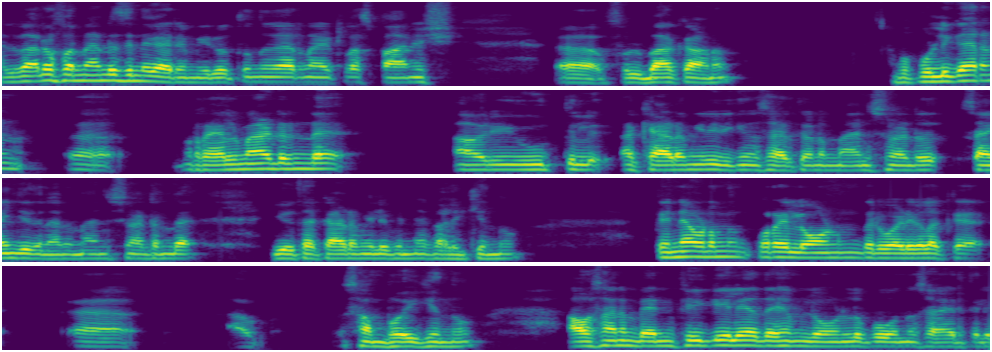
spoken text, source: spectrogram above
അൽവാരോ ഫെർണാണ്ടസിന്റെ കാര്യം ഇരുപത്തൊന്നുകാരനായിട്ടുള്ള സ്പാനിഷ് ഫുൾ ബാക്ക് ആണ്. അപ്പോൾ പുള്ളിക്കാരൻ റയൽ മാഡ്രിഡിന്റെ ആ ഒരു യൂത്തിൽ അക്കാഡമിയിൽ ഇരിക്കുന്ന സ്ഥലത്താണ് മാൻസുമായിട്ട് സൈൻ ചെയ്തിട്ടുണ്ടായിരുന്നു മാൻസുമായിട്ടിന്റെ യൂത്ത് അക്കാഡമിയിൽ പിന്നെ കളിക്കുന്നു. പിന്നെ അവിടെ നിന്ന് കുറേ ലോണും പരിപാടികളൊക്കെ സംഭവിക്കുന്നു. അവസാനം ബെൻഫീക്കയിലെ അദ്ദേഹം ലോണിൽ പോകുന്ന സാഹചര്യത്തിൽ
